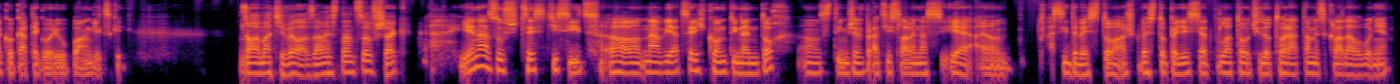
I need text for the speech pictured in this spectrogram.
ako kategóriu po anglicky. No a máte veľa zamestnancov však? Je nás už cez tisíc uh, na viacerých kontinentoch, uh, s tým, že v Bratislave nás je asi 200 až 250 podľa toho, či do toho rátame sklad alebo nie.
